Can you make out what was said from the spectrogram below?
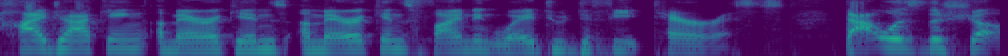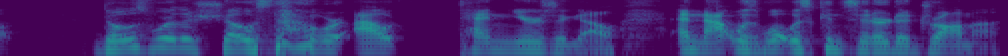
hijacking Americans Americans finding way to defeat terrorists. That was the show. Those were the shows that were out 10 years ago and that was what was considered a drama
